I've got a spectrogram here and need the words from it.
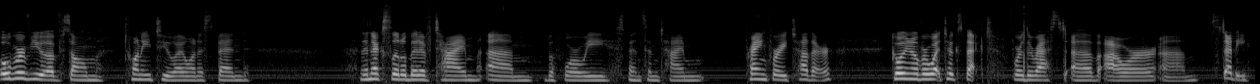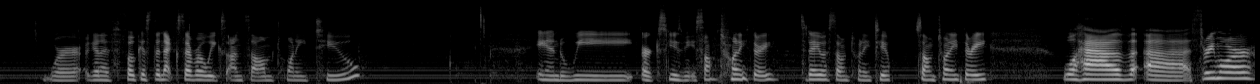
overview of Psalm 22. I want to spend the next little bit of time um, before we spend some time praying for each other, going over what to expect for the rest of our um, study. We're going to focus the next several weeks on Psalm 22. And we, or excuse me, Psalm 23. Today was Psalm 22. Psalm 23. We'll have uh, three more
